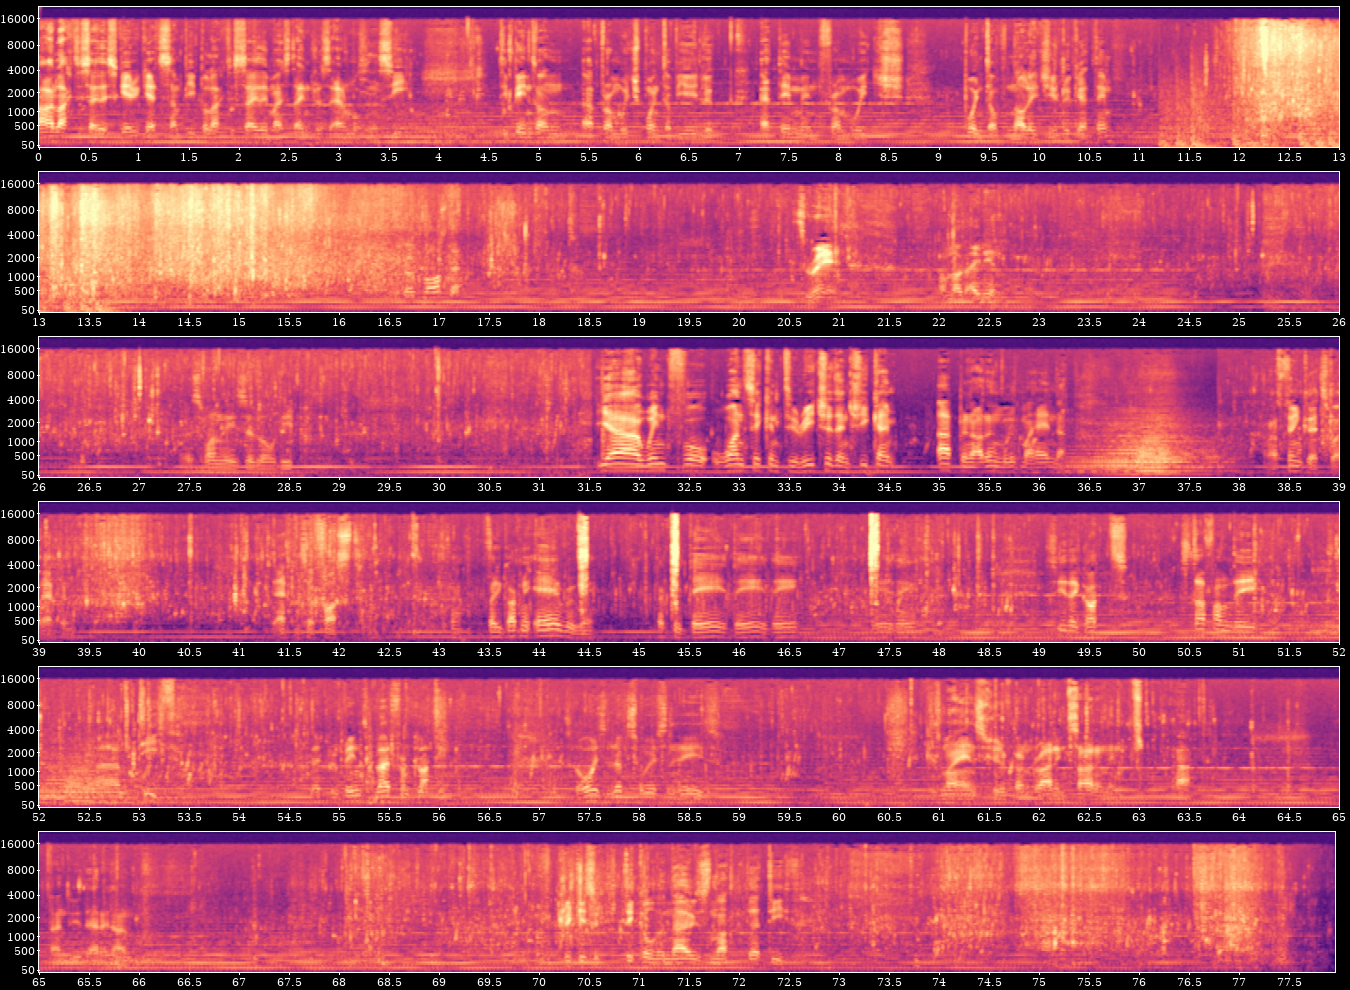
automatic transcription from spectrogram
I like to say they're scary cats. Some people like to say they're most dangerous animals in the sea. Depends on uh, from which point of view you look at them and from which point of knowledge you look at them. Go faster. It's red. I'm not alien. This one is a little deep. Yeah, I went for one second to reach it and she came up and I didn't move my hand up. I think that's what happened. It happened so fast. But it got me everywhere. Got me there, there, there, there, there. See, they got stuff on the um, teeth that prevents blood from clotting. So it always looks worse than it is because my hands should have gone right inside and then popped. Don't do that at home. The trick is to tickle the nose, not the teeth.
